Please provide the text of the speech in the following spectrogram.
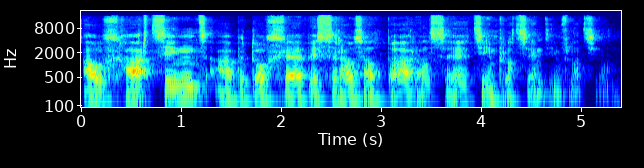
auch hart sind, aber doch äh, besser haushaltbar als äh, 10 Prozent Inflation.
